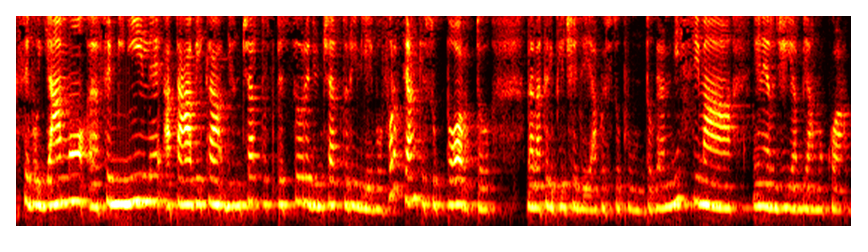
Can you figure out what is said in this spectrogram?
se vogliamo, eh, femminile, atavica, di un certo spessore, di un certo rilievo, forse anche supporto dalla triplice dea a questo punto. Grandissima energia abbiamo qua,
